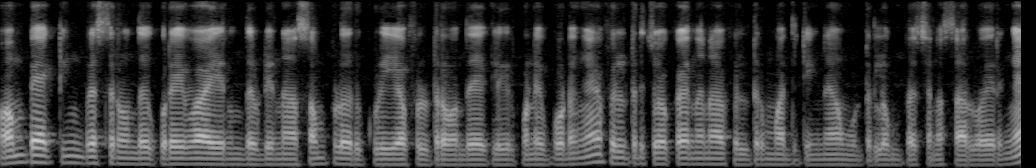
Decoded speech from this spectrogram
பம்ப் ஆக்டிங் ப்ரெஷர் வந்து குறைவாக இருந்து அப்படின்னா சம்பில் இருக்கக்கூடிய ஃபில்டரை வந்து கிளியர் பண்ணி போடுங்க. ஃபில்டர் சோக்காக இருந்ததுன்னா ஃபில்டர் மாற்றிட்டிங்கன்னா முற்றிலும் பிரச்சனை சால்வ் ஆயிருங்க.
